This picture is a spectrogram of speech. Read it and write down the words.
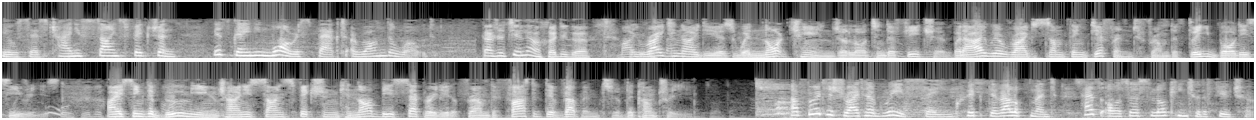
Liu says Chinese science fiction is gaining more respect around the world. My writing ideas will not change a lot in the future, but I will write something different from the Three Body series. I think the boom in Chinese science fiction cannot be separated from the fast development of the country. A British writer agrees, saying quick development has also us looking to the future.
